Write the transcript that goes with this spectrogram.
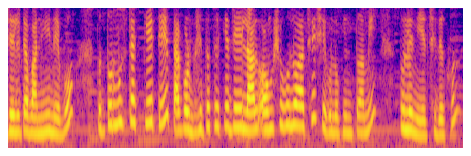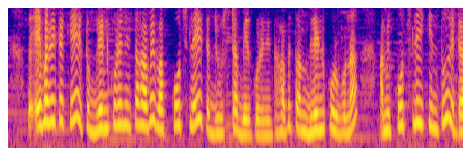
জেলিটা বানিয়ে নেব। তো তরমুজটা কেটে তারপর ভেতর থেকে যে লাল অংশগুলো আছে সেগুলো কিন্তু আমি তুলে নিয়েছি, দেখুন। তো এবার এটাকে একটু ব্লেন্ড করে নিতে হবে বা কোচলে এটা জুসটা বের করে নিতে হবে। তো আমি ব্লেন্ড করব না, আমি কোচলেই কিন্তু এটা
